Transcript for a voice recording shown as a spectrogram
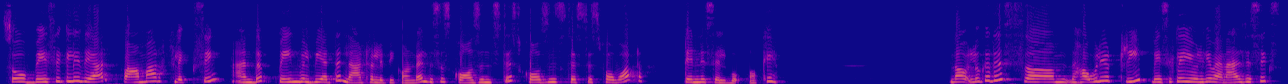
So basically they are palmar flexing and the pain will be at the lateral epicondyle. This is Cozen's test. Cozen's test is for what? Tennis elbow. Okay. Now look at this. Um, how will you treat? Basically you will give analgesics,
